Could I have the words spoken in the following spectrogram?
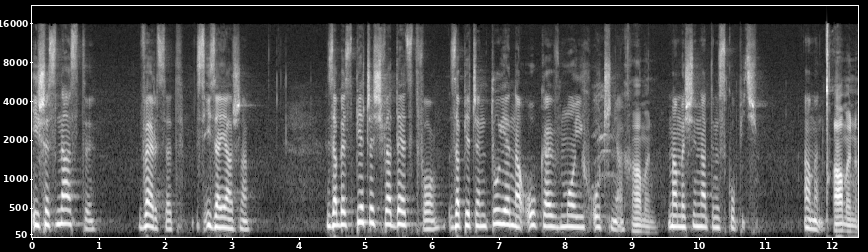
I szesnasty werset z Izajasza. Zabezpieczę świadectwo, zapieczętuję naukę w moich uczniach. Amen. Mamy się na tym skupić. Amen. Amen.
